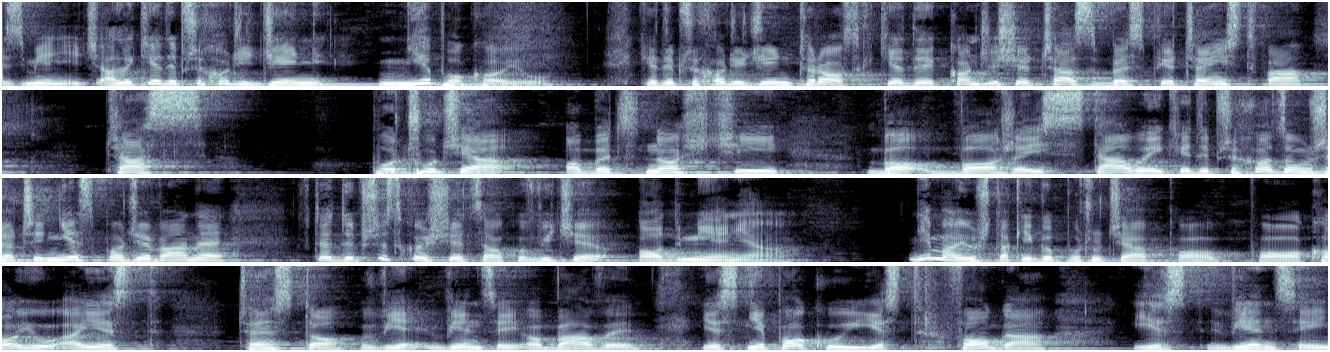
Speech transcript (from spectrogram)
zmienić. Ale kiedy przychodzi dzień niepokoju, kiedy przychodzi dzień trosk, kiedy kończy się czas bezpieczeństwa, czas poczucia obecności Bo Bożej stałej, kiedy przychodzą rzeczy niespodziewane, wtedy wszystko się całkowicie odmienia. Nie ma już takiego poczucia po, pokoju, a jest często wie, więcej obawy, jest niepokój, jest trwoga, jest więcej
